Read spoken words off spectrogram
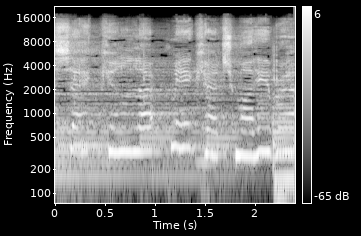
second, let me catch my breath.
